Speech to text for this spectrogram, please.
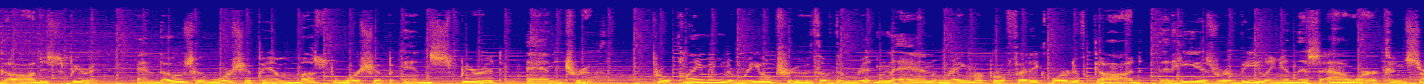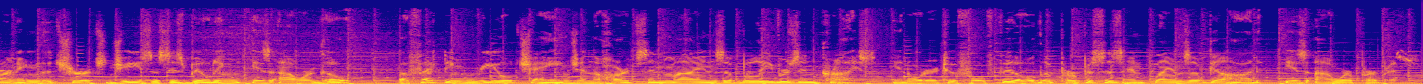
God is spirit, and those who worship him must worship in spirit and truth proclaiming the real truth of the written and Rhema prophetic word of God that He is revealing in this hour concerning the church Jesus is building is our goal. Affecting real change in the hearts and minds of believers in Christ in order to fulfill the purposes and plans of God is our purpose.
